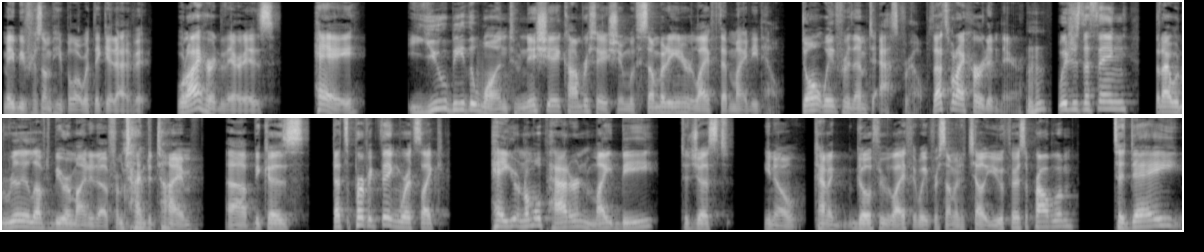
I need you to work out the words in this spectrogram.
maybe for some people are what they get out of it. What I heard there is, "Hey, you be the one to initiate conversation with somebody in your life that might need help. Don't wait for them to ask for help." That's what I heard in there, Mhm. which is the thing that I would really love to be reminded of from time to time uh, because that's a perfect thing where it's like, "Hey, your normal pattern might be to just, you know, kind of go through life and wait for someone to tell you if there's a problem." Today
